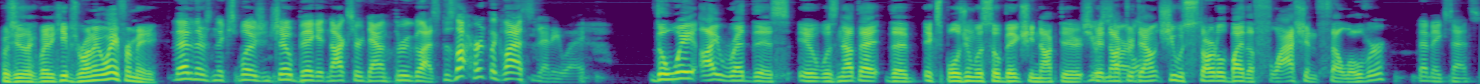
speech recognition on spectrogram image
But she's like, but he keeps running away from me. then there's an explosion so big it knocks her down through glass. Does not hurt the glass in any way. The way I read this, it was not that the explosion was so big she knocked her, She it knocked startled? her down. She was startled by the flash and fell over. That makes sense.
